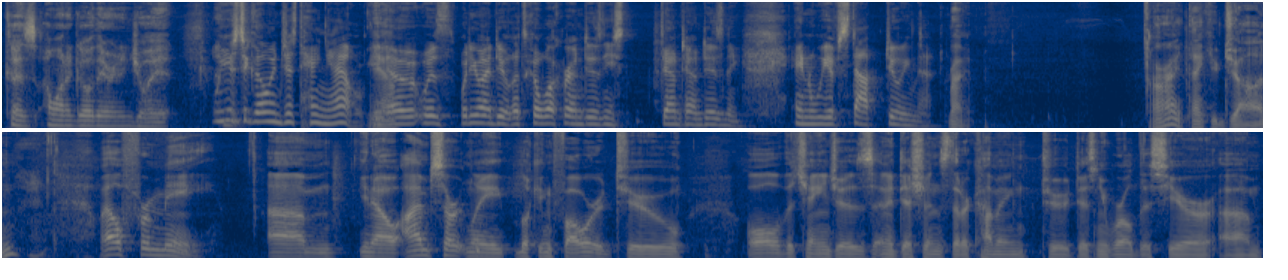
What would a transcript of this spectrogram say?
because I want to go there and enjoy it. We used to go and just hang out. You know, it was, what do you want to do? Let's go walk around Disney, downtown Disney. And we have stopped doing that. Right. All right. Thank you, John. Well, for me, um, you know, I'm certainly looking forward to all the changes and additions that are coming to Disney World this year. Um,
